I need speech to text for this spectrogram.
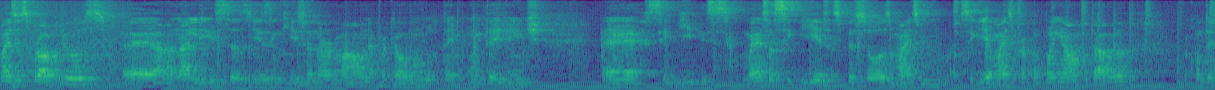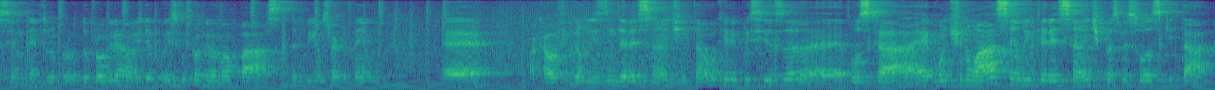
mas os próprios é, analistas dizem que isso é normal, né? Porque ao longo do tempo muita gente é, segui, começa a seguir essas pessoas mais, seguia mais para acompanhar o que estava acontecendo dentro do, do, programa. E depois que o programa passa, depois de um certo tempo, é, acaba ficando desinteressante. Então o que ele precisa é, buscar é continuar sendo interessante para as pessoas que tá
